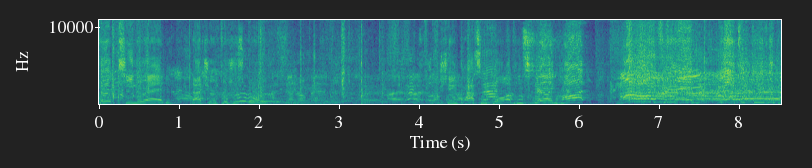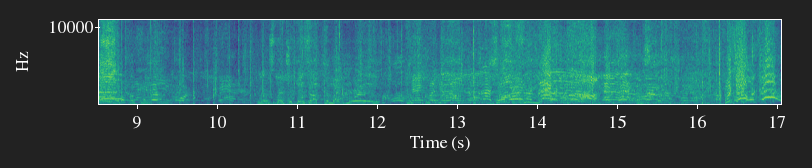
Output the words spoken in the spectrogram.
13 red. That's your official score. Shane Paxton go up. He's feeling hot. Oh, man! That's a keeper play. Last match goes off to Mike Morley. Can't quite get out. Watch out, watch out!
